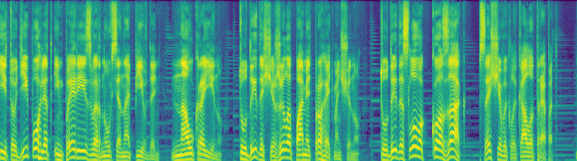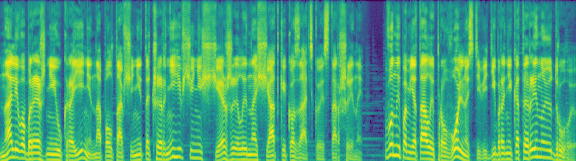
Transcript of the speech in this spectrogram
І тоді погляд імперії звернувся на південь, на Україну, туди, де ще жила пам'ять про Гетьманщину, туди, де слово козак все ще викликало трепет. На лівобережній Україні, на Полтавщині та Чернігівщині ще жили нащадки козацької старшини. Вони пам'ятали про вольності, відібрані Катериною II.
